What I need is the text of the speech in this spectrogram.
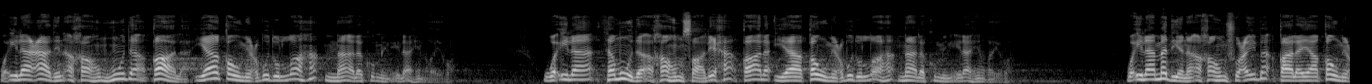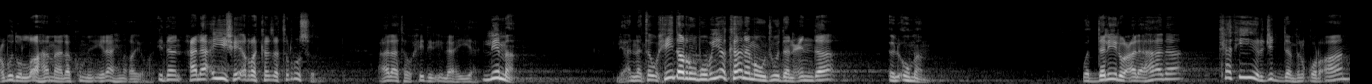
وإلى عاد أخاهم هودا قال يا قوم اعبدوا الله ما لكم من إله غيره. وإلى ثمود أخاهم صالحا قال يا قوم اعبدوا الله ما لكم من إله غيره. وإلى مدين أخاهم شعيبا قال يا قوم اعبدوا الله ما لكم من إله غيره. اذا على أي شيء ركزت الرسل؟ على توحيد الإلهية. لما؟ لأن توحيد الربوبية كان موجودا عند الأمم. والدليل على هذا كثير جدا في القرآن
